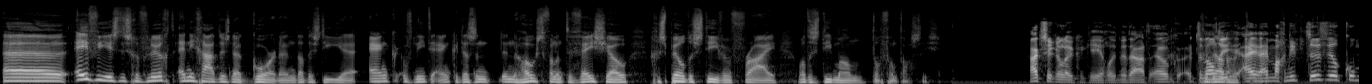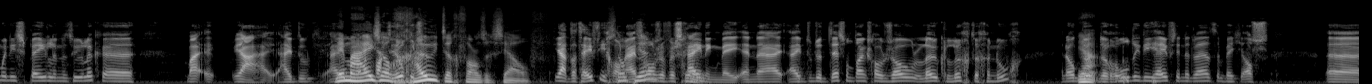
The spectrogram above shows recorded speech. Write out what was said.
Eh Evie is dus gevlucht en die gaat dus naar Gordon. Dat is die eh anchor, of niet de anchor, dat is een, een host van een tv-show, gespeeld door Stephen Fry. Wat is die man toch fantastisch. Hartstikke leuke kerel, inderdaad. Ook, terwijl die, hij, hij mag niet te veel comedy spelen, natuurlijk. Maar eh, ja, hij, hij doet. Hij nee, maar hij is goed- guitig van zichzelf. Ja, dat heeft hij gewoon. Hij heeft gewoon zijn verschijning mee. En eh, hij, hij doet het desondanks gewoon zo leuk, luchtig genoeg. En ook Ja. de, de rol die hij heeft inderdaad. Een beetje als eh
